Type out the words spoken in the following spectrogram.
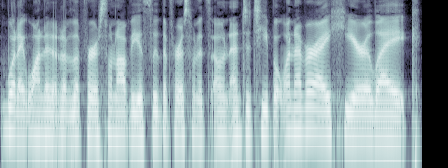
what I wanted out of the first one, obviously the first one its own entity, but whenever I hear like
